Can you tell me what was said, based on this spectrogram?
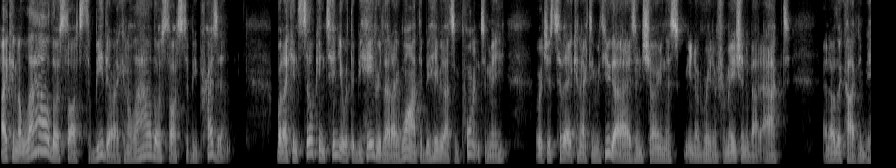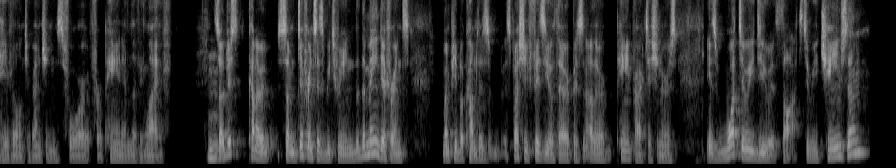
I can allow those thoughts to be there. I can allow those thoughts to be present. But I can still continue with the behavior that I want, the behavior that's important to me, which is today connecting with you guys and sharing this you know great information about ACT and other cognitive behavioral interventions for for pain and living life. Hmm. So just kind of some differences between the, the main difference when people come to, especially physiotherapists and other pain practitioners, is what do we do with thoughts? Do we change them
